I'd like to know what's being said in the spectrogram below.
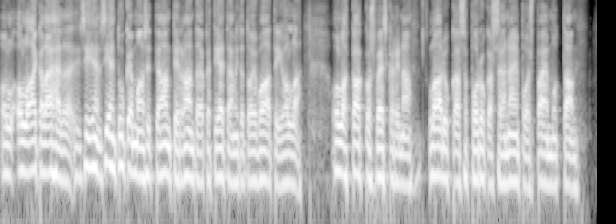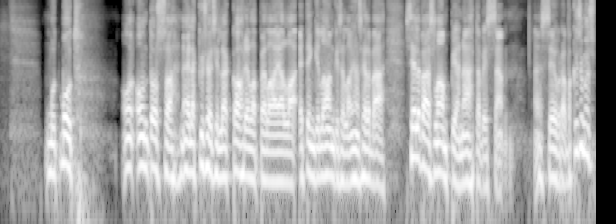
olla, aika lähellä. Siihen, siihen tukemaan sitten Antti Ranta, joka tietää, mitä toi vaatii olla, olla kakkosveskarina laadukkaassa porukassa ja näin poispäin, mutta mut, mut, on, on tuossa näillä kyseisillä kahdella pelaajalla, etenkin Lankisella on ihan selvää, selvää slampia nähtävissä. Seuraava kysymys.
